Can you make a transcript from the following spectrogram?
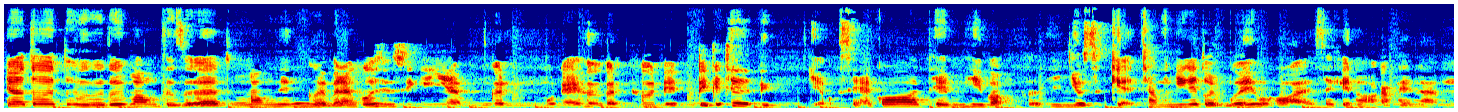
Nhưng mà tôi tôi, tôi mong thực sự là tôi mong những người mà đang có suy nghĩ là gần một ngày hơn gần hơn đến đến cái chết thì kiểu sẽ có thêm hy vọng thêm nhiều sự kiện trong những cái tuổi mới của họ ấy, sẽ khiến họ cảm thấy là ừ,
